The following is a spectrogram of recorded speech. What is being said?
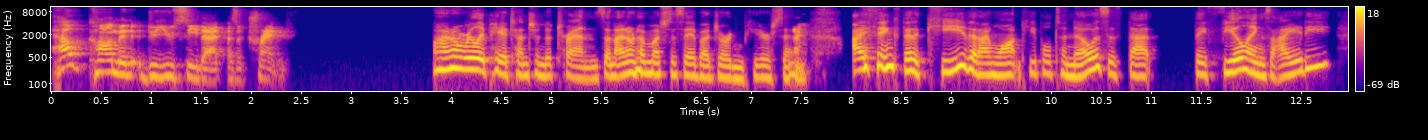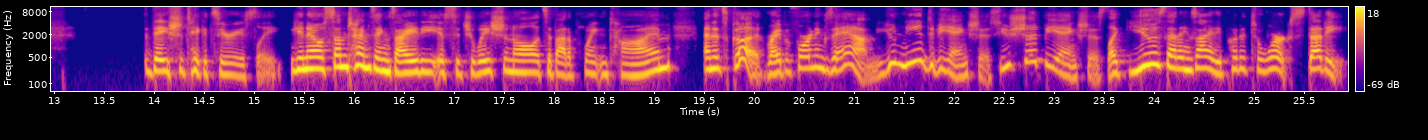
How common do you see that as a trend? I don't really pay attention to trends and I don't have much to say about Jordan Peterson. I think the key that I want people to know is if that they feel anxiety, they should take it seriously. You know, sometimes anxiety is situational, it's about a point in time, and it's good right before an exam. You need to be anxious. You should be anxious. Like use that anxiety, put it to work, study.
